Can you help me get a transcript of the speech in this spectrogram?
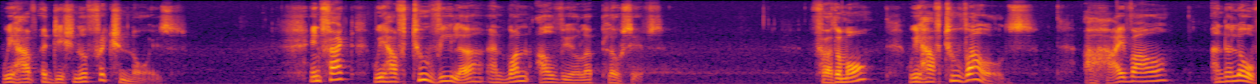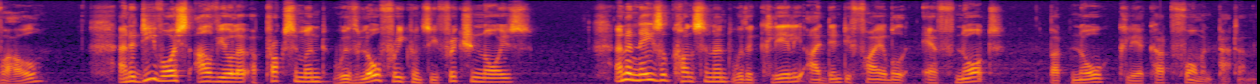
we have additional friction noise. In fact, we have two velar and one alveolar plosives. Furthermore, we have two vowels, a high vowel and a low vowel, and a devoiced alveolar approximant with low frequency friction noise, and a nasal consonant with a clearly identifiable F naught, but no clear-cut formant pattern.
